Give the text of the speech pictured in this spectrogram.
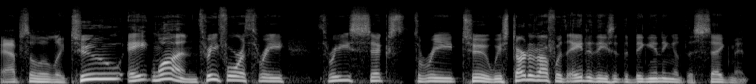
Absolutely. 281 343 3632. We started off with eight of these at the beginning of the segment.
